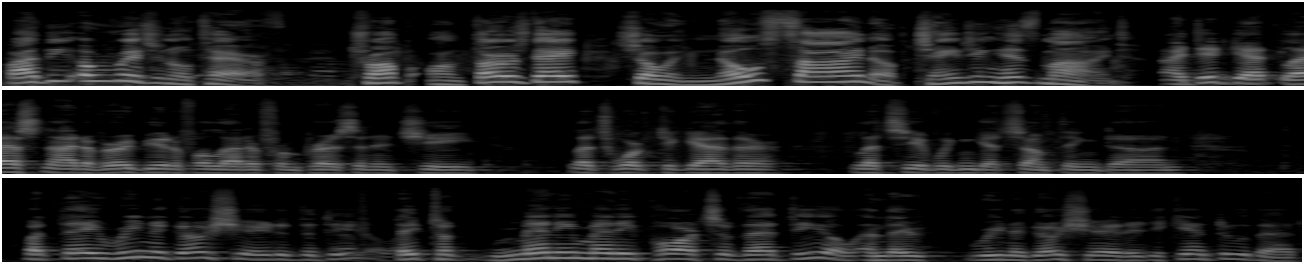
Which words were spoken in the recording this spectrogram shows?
by the original tariff. Trump on Thursday showing no sign of changing his mind. I did get last night a very beautiful letter from President Xi. Let's work together. Let's see if we can get something done. But they renegotiated the deal. They took many, many parts of that deal and they renegotiated. You can't do that.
